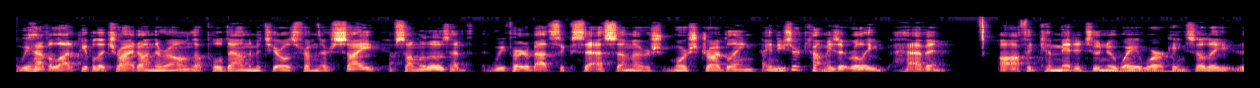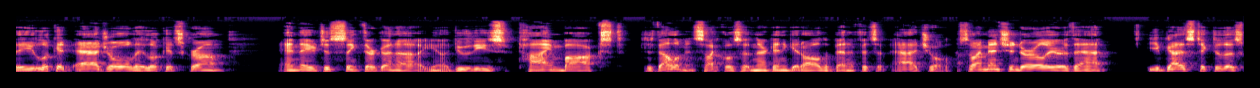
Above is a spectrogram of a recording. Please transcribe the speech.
We have a lot of people that try it on their own. They'll pull down the materials from their site. Some of those have, we've heard about success. Some are more struggling. And these are companies that really haven't often committed to a new way of working. So they, they look at Agile, they look at Scrum, and they just think they're going to, you know, do these time boxed development cycles and they're going to get all the benefits of agile. So I mentioned earlier that you've got to stick to those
